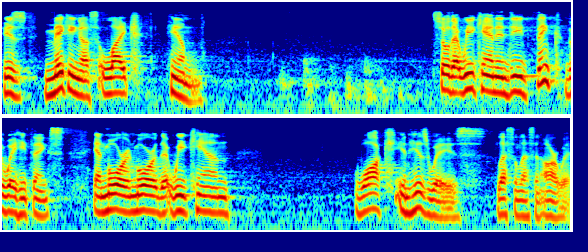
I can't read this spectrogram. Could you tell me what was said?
He's making us like Him. So that we can indeed think the way He thinks, and more and more that we can walk in His ways, less and less in our ways.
